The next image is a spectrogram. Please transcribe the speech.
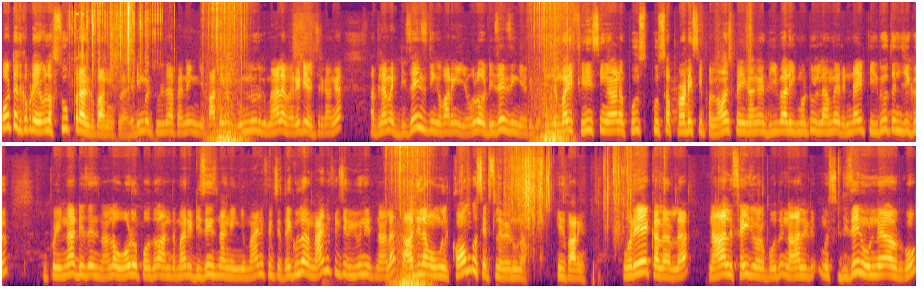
போட்டதுக்கப்புறம் எவ்வளோ சூப்பராக இருக்குது பாருங்கள் சார் ரெடிமேட் சுடிதார் பேண்ட் இங்கே பார்த்தீங்கன்னா முந்நூறுக்கு மேலே வெரைட்டி வச்சிருக்காங்க. அது இல்லாமல் டிசைன்ஸ் நீங்கள் பாருங்கள் எவ்வளோ டிசைன்ஸ் இங்கே இருக்குது இந்த மாதிரி ஃபினிஷிங்கான புதுசு புதுசாக ப்ராடக்ட்ஸ் இப்போ லான்ச் பண்ணியிருக்காங்க தீபாவளிக்கு மட்டும் இல்லாமல் ரெண்டாயிரத்தி இருபத்தஞ்சுக்கு இப்போ என்ன டிசைன்ஸ் நல்லா ஓட போதோ அந்த மாதிரி டிசைன்ஸ் நாங்கள் இங்கே மேனுஃபேக்சர் ரெகுலர் மேனுஃபேக்சர் யூனிட்னால அது இல்லாமல் உங்களுக்கு காம்போ செட்ஸில் வேணும்னா இது பாருங்கள் ஒரே கலரில் நாலு சைஸ் வரப்போகுது நாலு டிசைன் ஒன்றா இருக்கும்.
